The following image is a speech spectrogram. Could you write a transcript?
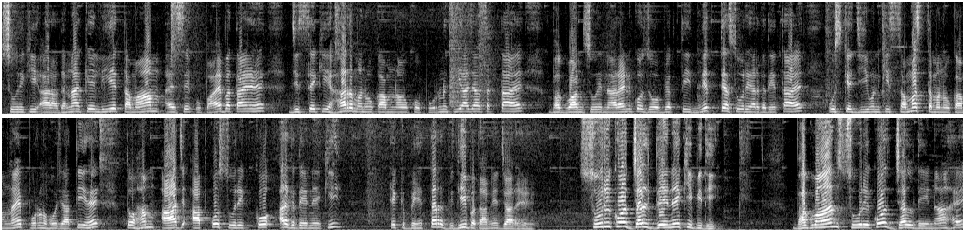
सूर्य की आराधना के लिए तमाम ऐसे उपाय बताए हैं, जिससे कि हर मनोकामनाओं को पूर्ण किया जा सकता है। भगवान सूर्य नारायण को जो व्यक्ति नित्य सूर्य अर्घ देता है, उसके जीवन की समस्त मनोकामनाएँ पूर्ण हो जाती है। तो हम आज आपको सूर्य को अर्घ देने की एक बेहतर विधि बताने जा रहे हैं। सूर्य को जल देने की विधि। भगवान सूर्य को जल देना है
